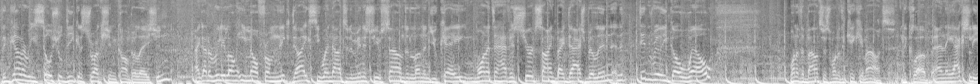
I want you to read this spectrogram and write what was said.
the Gallery Social Deconstruction compilation. I got a really long email from Nick Dykes. He went out to the Ministry of Sound in London, UK, wanted to have his shirt signed by Dash Berlin, and it didn't really go well one of the bouncers wanted to kick him out in the club, and he actually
